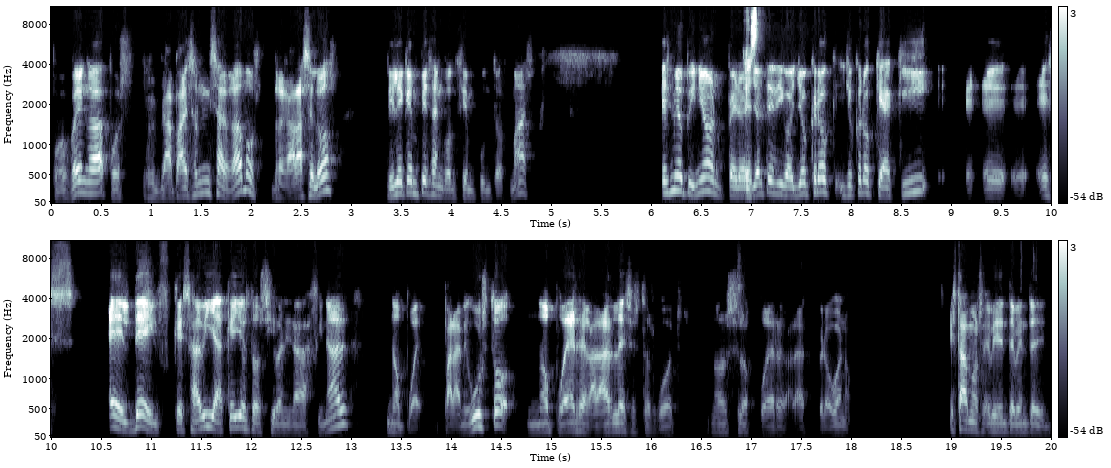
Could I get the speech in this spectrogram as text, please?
Pues venga, pues, pues para eso ni salgamos, regálaselos. Dile que empiezan con 100 puntos más. Es mi opinión, pero Es- yo te digo, yo creo, que- yo creo que aquí eh, eh, es el Dave que sabía que ellos dos iban a ir a la final, no puede, para mi gusto, no puede regalarles estos watts. No se los puede regalar, pero bueno. Estamos, evidentemente,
